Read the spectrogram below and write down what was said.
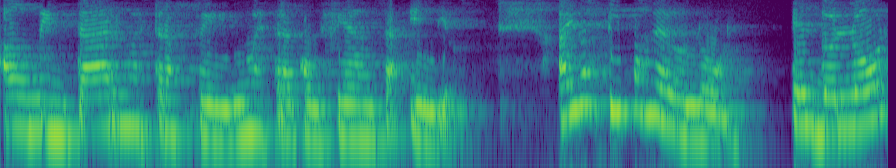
a aumentar nuestra fe, nuestra confianza en Dios. Hay dos tipos de dolor el dolor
